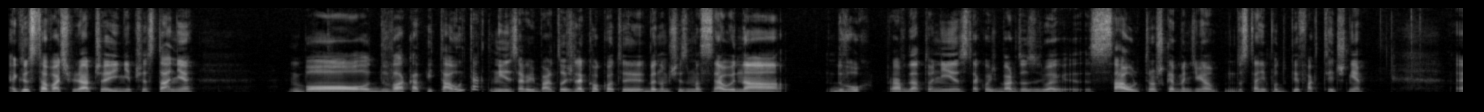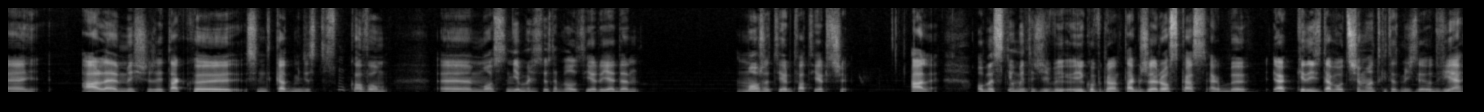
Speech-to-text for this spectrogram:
egzystować raczej nie przestanie, bo dwa kapitały i tak nie jest jakoś bardzo źle. Kokoty będą się wzmacniały na dwóch. prawda? To nie jest jakoś bardzo złe. Saul troszkę będzie miał, dostanie po dupie faktycznie, e, ale myślę, że i tak e, syndykat będzie stosunkowo e, mocny. Nie będzie to jest na pewno tier 1, może tier 2, tier 3, ale obecnie umiejętność jego wygląda tak, że rozkaz jakby jak kiedyś dawał 3 monetki, teraz będzie dawał 2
